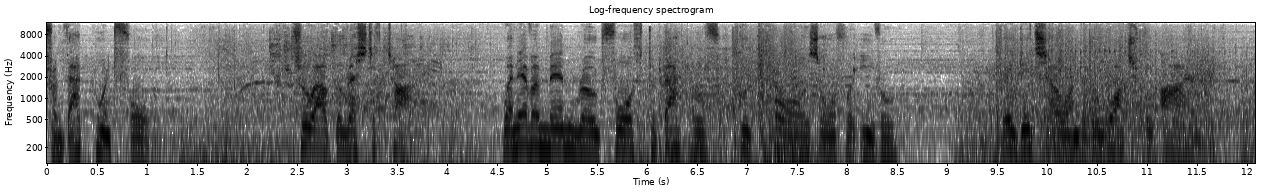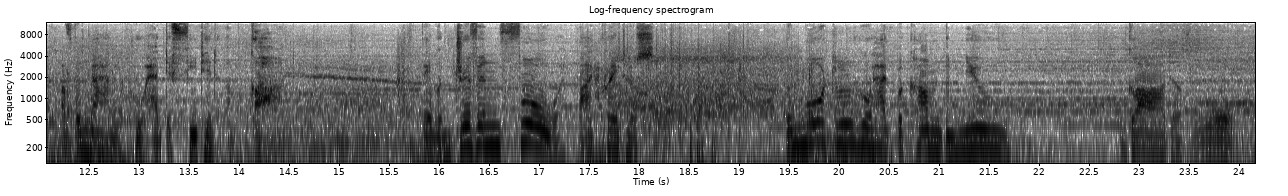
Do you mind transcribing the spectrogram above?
From that point forward, throughout the rest of time, whenever men rode forth to battle for good cause or for evil, they did so under the watchful eye of the man who had defeated a god. They were driven forward by Kratos, the mortal who had become the new god of war.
